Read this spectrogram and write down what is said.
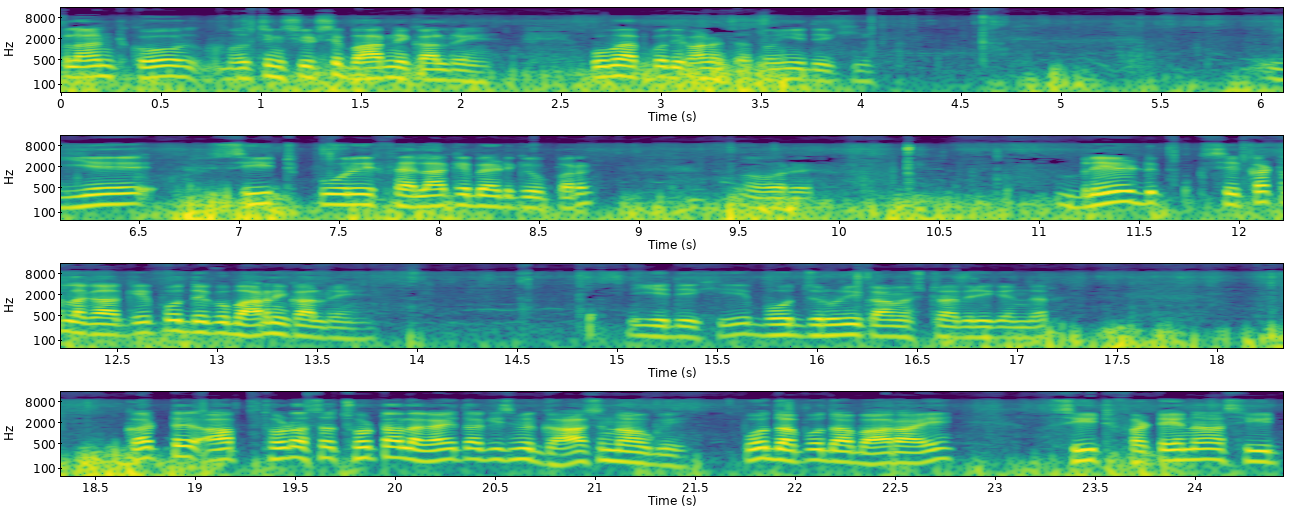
प्लांट को मल्चिंग सीट से बाहर निकाल रहे हैं। वो मैं आपको दिखाना चाहता हूँ, ये देखिए। ये सीट पूरे फैला के बेड के ऊपर और ब्लेड से कट लगा के पौधे को बाहर निकाल रहे हैं। ये देखिए, बहुत ज़रूरी काम है स्ट्रॉबेरी के अंदर। कट आप थोड़ा सा छोटा लगाएँ ताकि इसमें घास ना उगे। पौधा पौधा बाहर आए, सीट फटे ना, सीट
